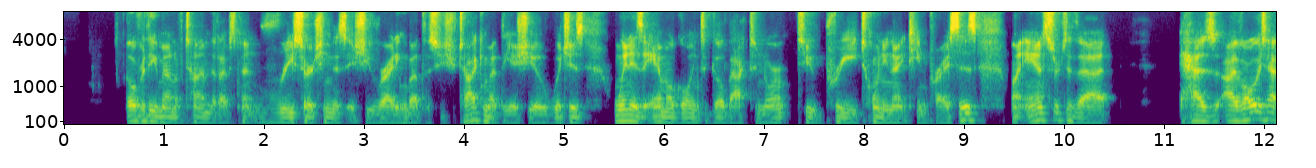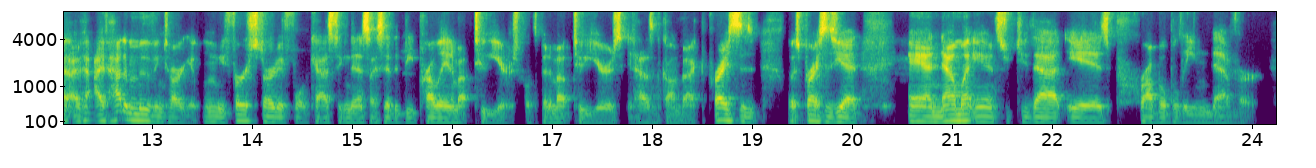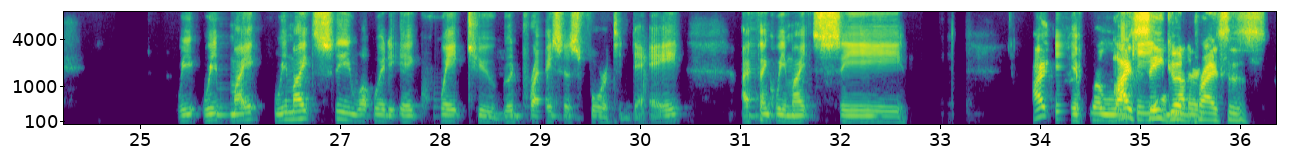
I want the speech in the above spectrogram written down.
over the amount of time that I've spent researching this issue, writing about this issue, talking about the issue, which is when is ammo going to go back to norm to pre 2019 prices? My answer to that has I've always had I've, I've had a moving target. When we first started forecasting this, I said it'd be probably in about two years. Well, it's been about two years. It hasn't gone back to prices, those prices yet. And now my answer to that is probably never. We we might we might see what would equate to good prices for today. I think we might see. I- if we're lucky, I see good prices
